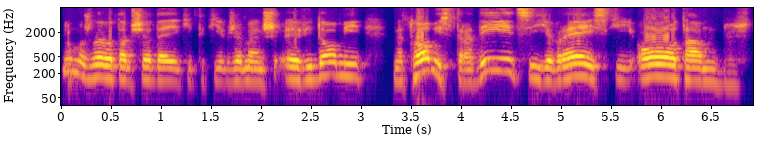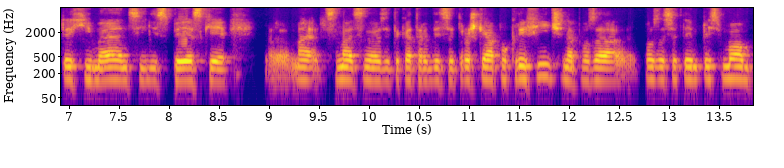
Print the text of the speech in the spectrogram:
Ну, можливо, там ще деякі такі вже менш е, відомі. Натомість традиції єврейській, о, там тих імен, цілі списки. Е, Це мається на увазі така традиція трошки апокрифічна, поза, поза святим письмом.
